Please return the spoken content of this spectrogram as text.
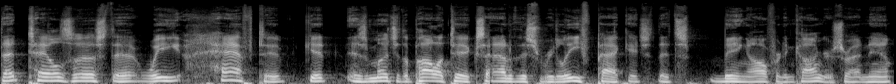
That tells us that we have to get as much of the politics out of this relief package that's being offered in Congress right now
